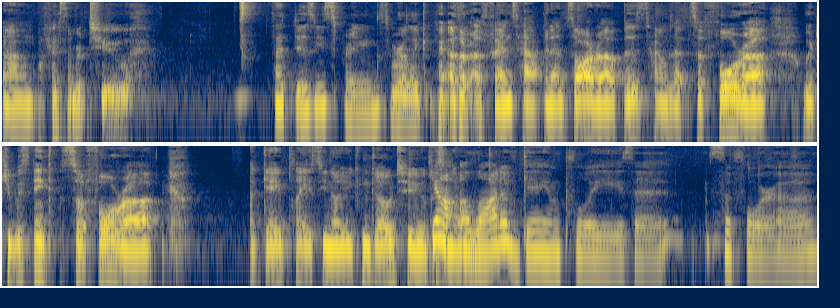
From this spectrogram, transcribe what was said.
Um offense number two at disney springs where like my other offense happened at zara but this time was at sephora which you would think sephora a gay place you know you can go to. Yeah, you know, a lot of gay employees at Sephora.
